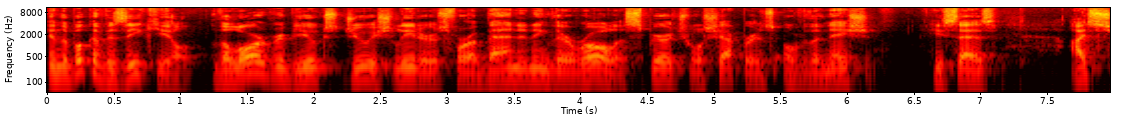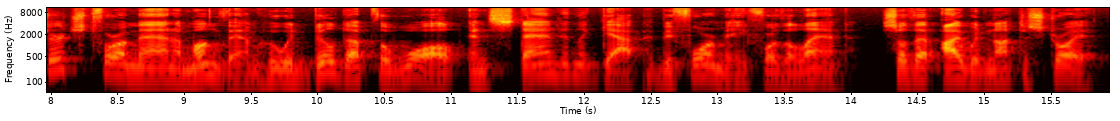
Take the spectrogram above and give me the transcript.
In the book of Ezekiel, the Lord rebukes Jewish leaders for abandoning their role as spiritual shepherds over the nation. He says, I searched for a man among them who would build up the wall and stand in the gap before me for the land, so that I would not destroy it,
